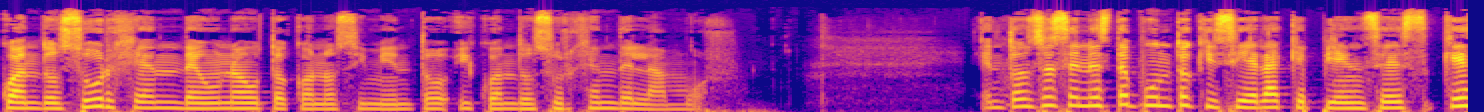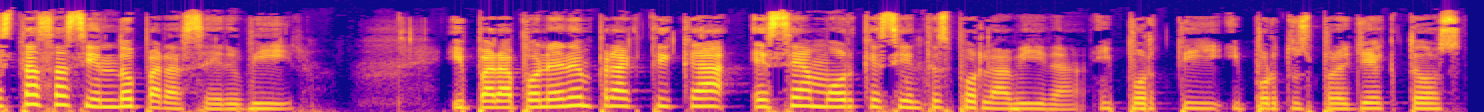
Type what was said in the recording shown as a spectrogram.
cuando surgen de un autoconocimiento y cuando surgen del amor. Entonces, en este punto quisiera que pienses qué estás haciendo para servir y para poner en práctica ese amor que sientes por la vida y por ti y por tus proyectos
